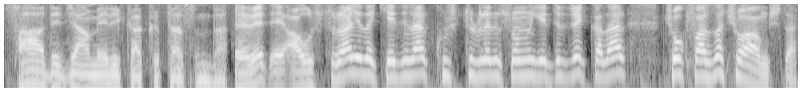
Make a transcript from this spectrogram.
Sadece Amerika kıtasında. Evet e, Avustralya'da kediler kuş türlerinin sonunu getirecek kadar çok fazla çoğalmışlar.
